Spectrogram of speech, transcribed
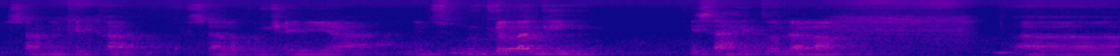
misalnya kitab Salah Kusyairiyah, dinukil lagi kisah itu dalam uh,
